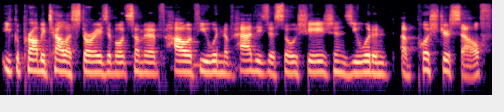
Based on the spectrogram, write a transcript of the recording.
you could probably tell us stories about some of how if you wouldn't have had these associations, you wouldn't have pushed yourself.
